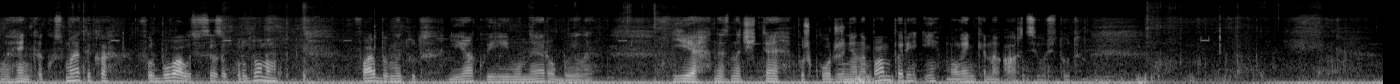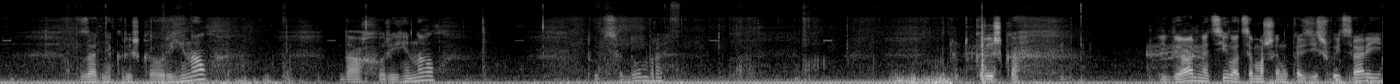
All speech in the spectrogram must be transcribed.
Легенька косметика. Фарбувалось все за кордоном. Фарби ми тут ніякої йому не робили. Є незначне пошкодження на бампері і маленьке на арці ось тут. Задня кришка оригінал. Дах оригінал. Тут все добре. Тут кришка ідеальна ціла. Це машинка зі Швейцарії.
